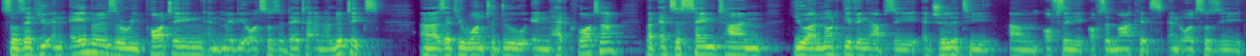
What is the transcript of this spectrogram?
so that you enable the reporting and maybe also the data analytics uh, that you want to do in headquarter, but at the same time, you are not giving up the agility um, of the of the markets and also the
